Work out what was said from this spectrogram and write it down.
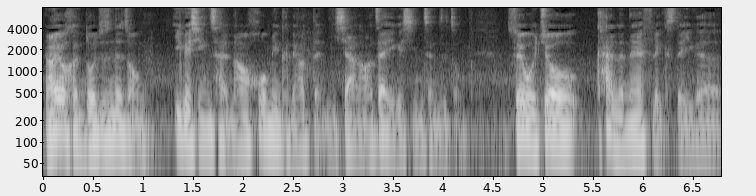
然后有很多就是那种一个行程，然后后面可能要等一下，然后再一个行程这种，所以我就看了 Netflix 的一个，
